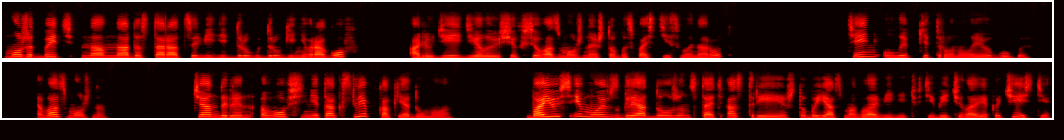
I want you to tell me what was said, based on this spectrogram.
Может быть, нам надо стараться видеть друг в друге не врагов, а людей, делающих все возможное, чтобы спасти свой народ? Тень улыбки тронула ее губы. Возможно. Чандалин вовсе не так слеп, как я думала. Боюсь, и мой взгляд должен стать острее, чтобы я смогла видеть в тебе человека чести,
